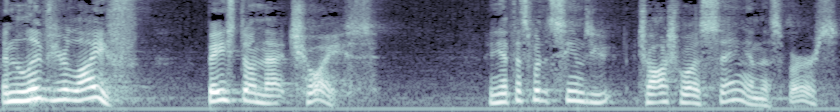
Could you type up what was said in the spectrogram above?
and live your life based on that choice. And yet, that's what it seems Joshua is saying in this verse.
